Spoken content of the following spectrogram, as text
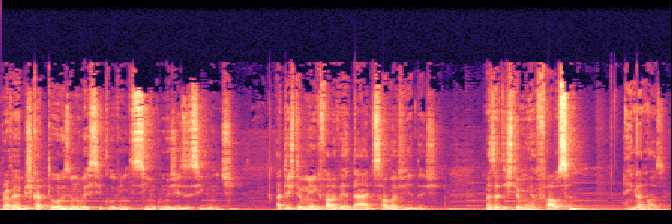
Provérbios 14, no versículo 25, nos diz o seguinte: A testemunha que fala a verdade salva vidas, mas a testemunha falsa é enganosa.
